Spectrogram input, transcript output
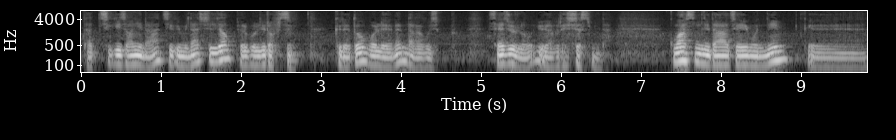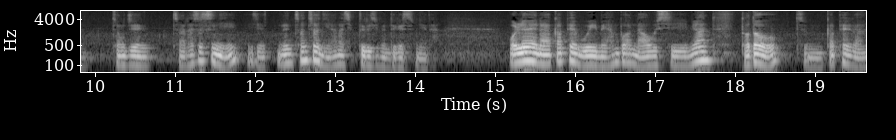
다치기 전이나 지금이나 실력 별 볼 일 없음. 그래도 원래는 나가고 싶음. 세 줄로 요약을 해주셨습니다. 고맙습니다. 제이모님. 그, 정주행 잘 하셨으니 이제는 천천히 하나씩 들으시면 되겠습니다. 원래나 카페 모임에 한번 나오시면 더더욱 좀 카페가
